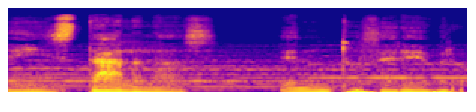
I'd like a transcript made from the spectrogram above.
e instálalas en tu cerebro.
